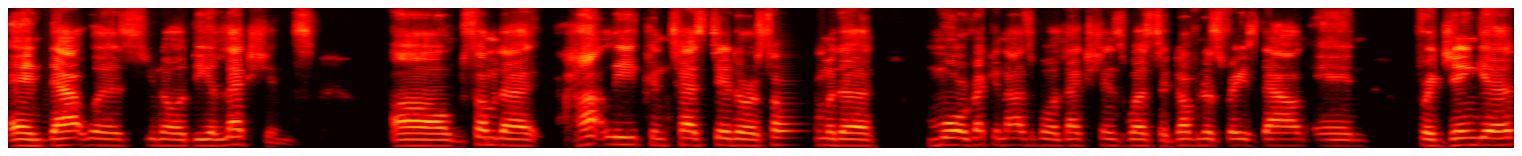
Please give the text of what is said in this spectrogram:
and that was, you know, the elections. Um, some of the hotly contested or some of the more recognizable elections was the governor's race down in Virginia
